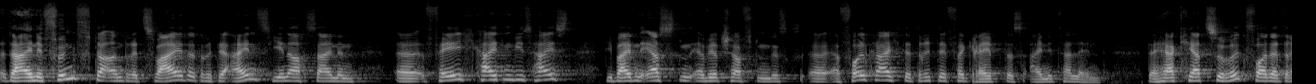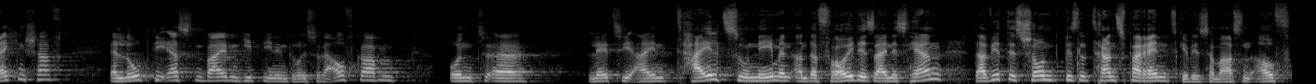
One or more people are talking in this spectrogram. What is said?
der eine fünf, der andere zwei, der dritte eins, je nach seinen äh, Fähigkeiten, wie es heißt. Die beiden ersten erwirtschaften das äh, erfolgreich, der dritte vergräbt das eine Talent. Der Herr kehrt zurück vor der Rechenschaft, er lobt die ersten beiden, gibt ihnen größere Aufgaben und äh, lädt sie ein, teilzunehmen an der Freude seines Herrn. Da wird es schon ein bisschen transparent gewissermaßen auf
